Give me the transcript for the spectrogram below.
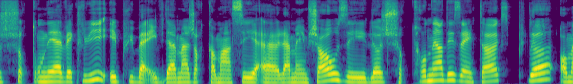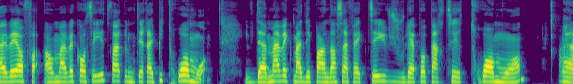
suis retournée avec lui et puis, ben, évidemment, j'ai recommencé euh, la même chose et là, je suis retournée en désintox. Puis là, on m'avait on m'avait conseillé de faire une thérapie trois mois. Évidemment, avec ma dépendance affective, je voulais pas partir trois mois. Euh,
